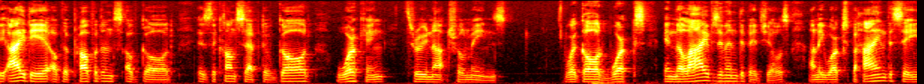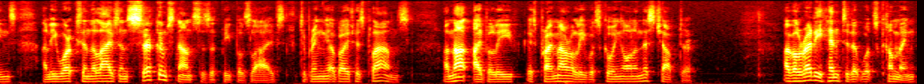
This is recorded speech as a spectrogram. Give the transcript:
The idea of the providence of God is the concept of God working through natural means, where God works in the lives of individuals and he works behind the scenes and he works in the lives and circumstances of people's lives to bring about his plans. And that, I believe, is primarily what's going on in this chapter. I've already hinted at what's coming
